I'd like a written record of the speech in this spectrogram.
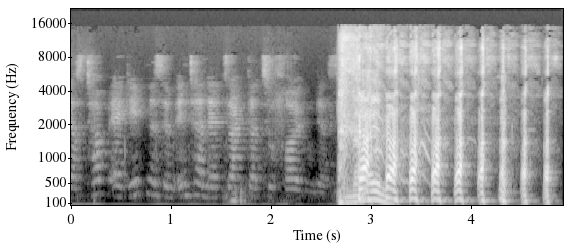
Das Top-Ergebnis im Internet sagt dazu folgendes. nein.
